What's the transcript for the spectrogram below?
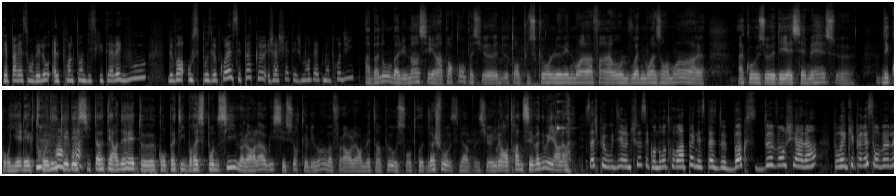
réparer son vélo, elle prend le temps de discuter avec vous, de voir où se pose le problème. C'est pas que j'achète et je m'en vais avec mon produit. Ah bah non, bah l'humain c'est important parce que euh, d'autant plus qu'on le moins, on voit de moins en moins à, à cause euh, des SMS. euh, des courriers électroniques et des sites internet euh, compatibles responsive. Alors là, oui, c'est sûr que l'humain va falloir le remettre un peu au centre de la chose, là, parce qu'il est en train de s'évanouir, là. Ça, je peux vous dire une chose, c'est qu'on ne retrouvera pas une espèce de box devant chez Alain pour récupérer son vélo,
